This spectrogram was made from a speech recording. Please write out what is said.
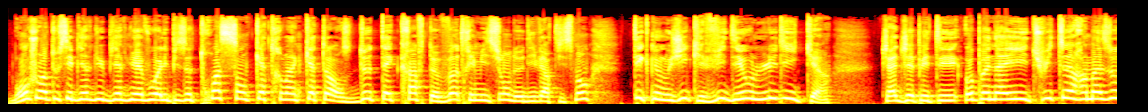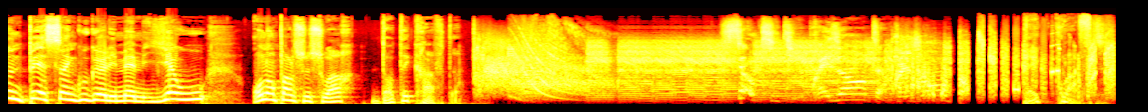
Bonjour à tous et bienvenue, bienvenue à vous à l'épisode 394 de TechCraft, votre émission de divertissement technologique et vidéo ludique. ChatGPT, OpenAI, Twitter, Amazon, PS5, Google et même Yahoo, on en parle ce soir dans TechCraft. Sound City présente. TechCraft.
